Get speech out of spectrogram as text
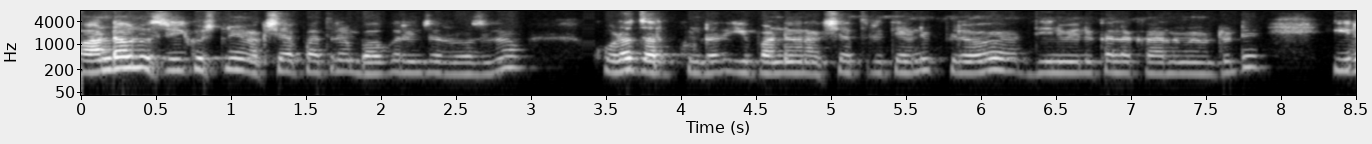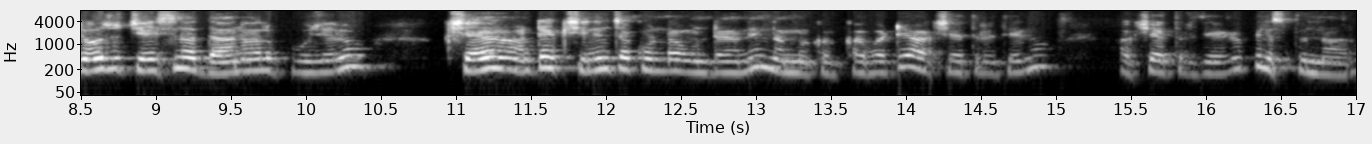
పాండవులు శ్రీకృష్ణుని అక్షయ పాత్రను బహుకరించిన రోజుగా కూడా జరుపుకుంటారు. ఈ పండుగను అక్షయ తృతీయ అని పిలువ దీని వెనుకాల కారణం ఏమిటంటే ఈరోజు చేసిన దానాలు పూజలు క్ష అంటే క్షీణించకుండా ఉంటాయని నమ్మకం. కాబట్టి అక్షయ తృతీయను అక్షయ తృతీయగా పిలుస్తున్నారు.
